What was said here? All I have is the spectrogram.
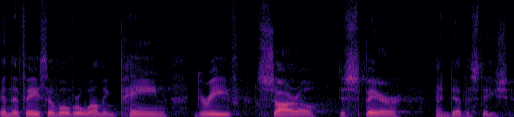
in the face of overwhelming pain, grief, sorrow, despair, and devastation.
